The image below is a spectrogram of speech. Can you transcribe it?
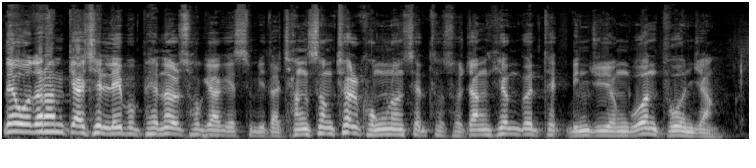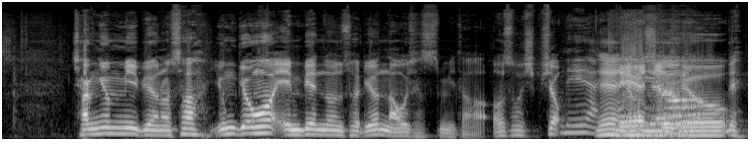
네, 오늘 함께 하실 내부 패널 소개하겠습니다. 장성철 공론센터 소장, 현근택 민주연구원 부원장, 장윤미 변호사, 윤경호 MBN 논설위원 나오셨습니다. 어서 오십시오. 네, 네, 안녕하세요. 네.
